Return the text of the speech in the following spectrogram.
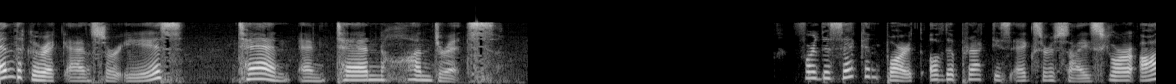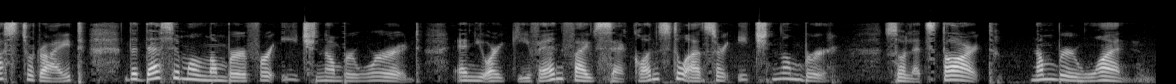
And the correct answer is 10 and 10 hundredths. For the second part of the practice exercise, you are asked to write the decimal number for each number word, and you are given 5 seconds to answer each number. So let's start. Number 1.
